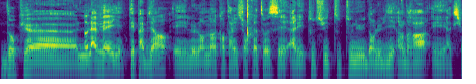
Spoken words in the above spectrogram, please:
Donc, la veille, t'es pas bien. Et le lendemain, quand t'arrives sur plateau, c'est allez, tout de suite, tout, tout nu dans le lit, un drap et action.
